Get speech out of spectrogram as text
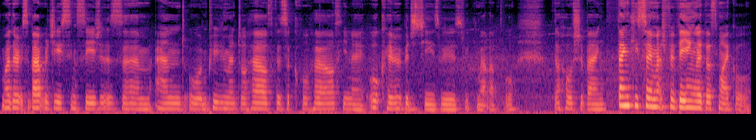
whether it's about reducing seizures um, and or improving mental health, physical health, you know, all comorbidities. We were speaking about that for the whole shebang. Thank you so much for being with us, Michael.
